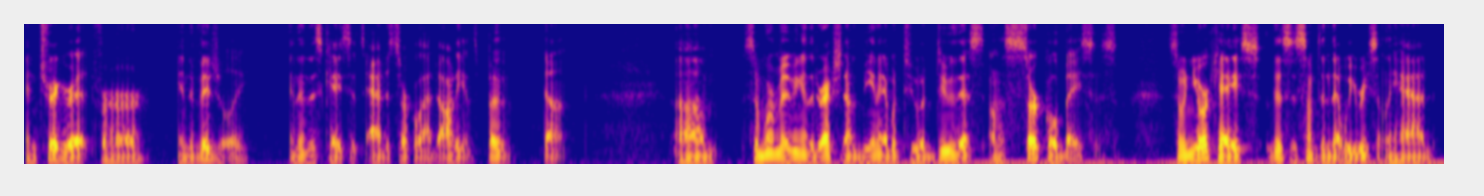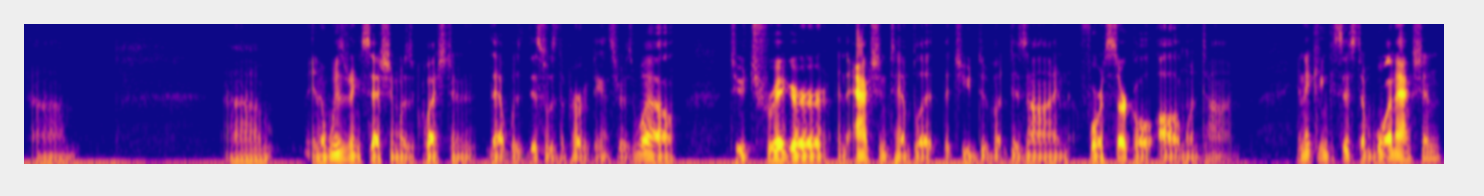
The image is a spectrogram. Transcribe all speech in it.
and trigger it for her individually and in this case, it's add to circle, add to audience. Boom, done. Um, so we're moving in the direction of being able to do this on a circle basis. So in your case, this is something that we recently had um, um, in a wizarding session. Was a question that was this was the perfect answer as well to trigger an action template that you de design for a circle all at one time, and it can consist of one action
